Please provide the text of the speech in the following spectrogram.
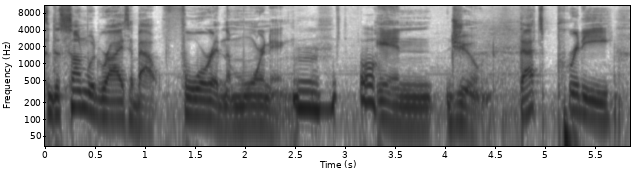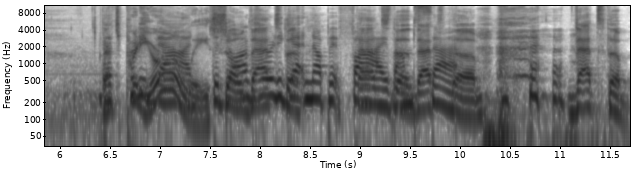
the sun would rise about four in the morning mm-hmm. Oh. in June. That's pretty. That's, That's pretty bad. early. The so dog's that's already the, getting up at five. That's the, I'm that's the that's the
